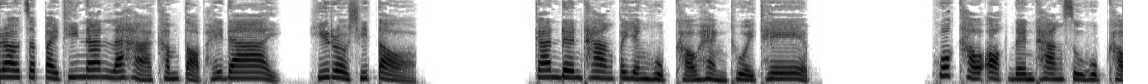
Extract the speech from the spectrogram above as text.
เราจะไปที่นั่นและหาคำตอบให้ได้ ฮิโรชิตอบ การเดินทางไปยังหุบเขาแห่งถวยเทพ พวกเขาออกเดินทางสู่หุบเขา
